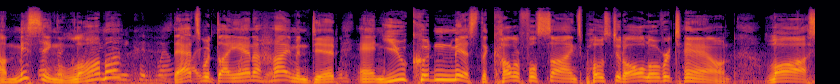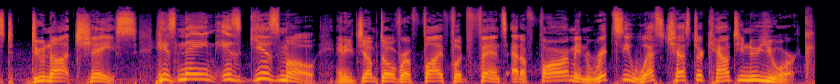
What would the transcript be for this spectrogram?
a missing llama? That's what Diana Hyman did, and you couldn't miss the colorful signs posted all over town. Lost, do not chase. His name is Gizmo, and he jumped over a five foot fence at a farm in ritzy Westchester County, New York.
